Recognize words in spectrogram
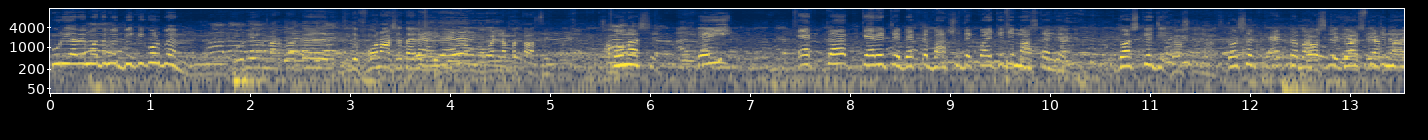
কুরিয়ারের মাধ্যমে বিক্রি করবেন? কুরিয়ার মারফতে যদি ফোন আসে তাহলে মোবাইল নাম্বার তো আছে। ফোন আসে। এই একটা ক্যারেটে একটা বাক্সতে কয় কেজি মাছ থাকে দশ কেজি। দশ কেজি মাছ। দশ একটা কেজি দশ কেজি মাছ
